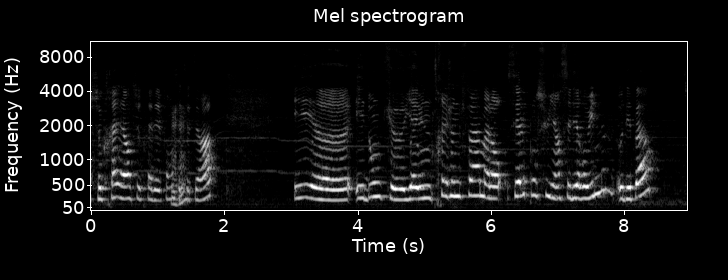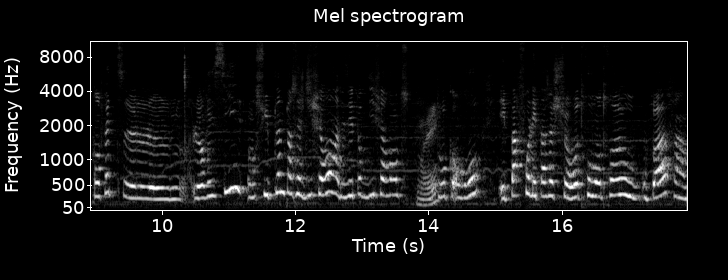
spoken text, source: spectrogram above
secret, hein, secret défense, Mhm. etc. Et, euh, et donc euh, il y a une très jeune femme. Alors c'est elle qu'on suit, hein, c'est l'héroïne au départ. Parce qu'en fait, euh, le, le récit, on suit plein de personnages différents à des époques différentes. Donc en gros, et parfois les personnages se retrouvent entre eux ou, ou pas, enfin,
